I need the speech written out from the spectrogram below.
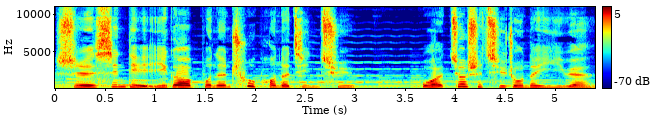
是心底一个不能触碰的禁区。我就是其中的一员。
